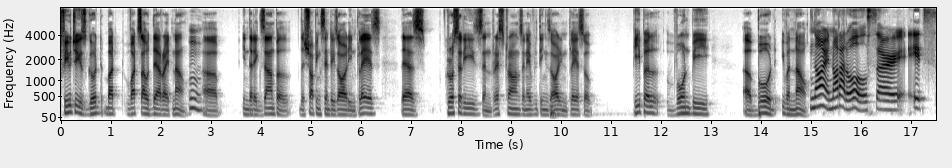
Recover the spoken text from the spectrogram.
Future is good, but what's out there right now? Uh, in that example, the shopping center is already in place. There's groceries and restaurants and everything is already in place. So people won't be uh, bored even now. No, not at all. So it's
